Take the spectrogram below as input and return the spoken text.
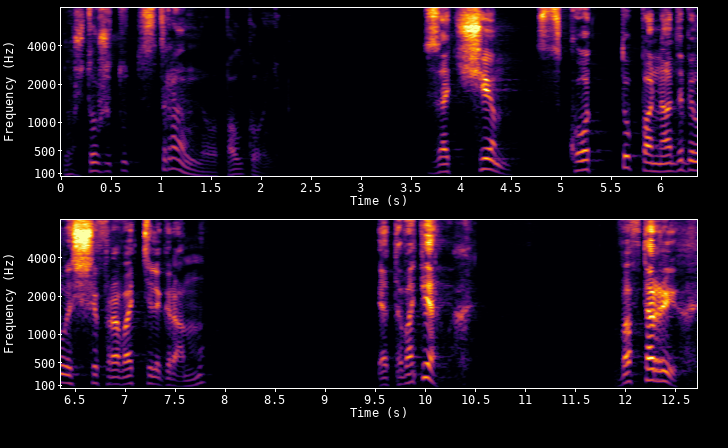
Но что же тут странного, полковник? Зачем Скотту понадобилось шифровать телеграмму? Это во-первых. Во-вторых,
